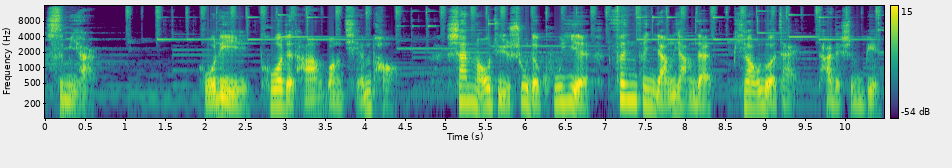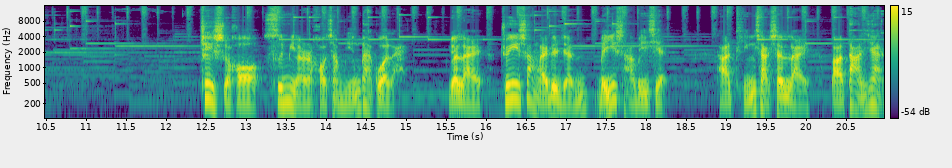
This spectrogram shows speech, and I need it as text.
斯密尔。狐狸拖着他往前跑，山毛榉树的枯叶纷纷扬扬地飘落在他的身边。这时候，斯密尔好像明白过来，原来追上来的人没啥危险。他停下身来，把大雁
